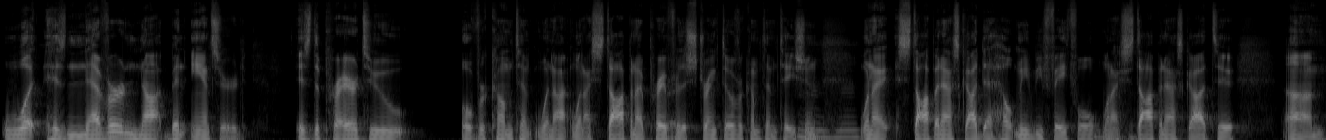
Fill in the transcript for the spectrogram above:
what has never not been answered is the prayer to overcome temp- when I when I stop and I pray for the strength to overcome temptation. Mm-hmm. When I stop and ask God to help me be faithful. When I mm-hmm. stop and ask God to um,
